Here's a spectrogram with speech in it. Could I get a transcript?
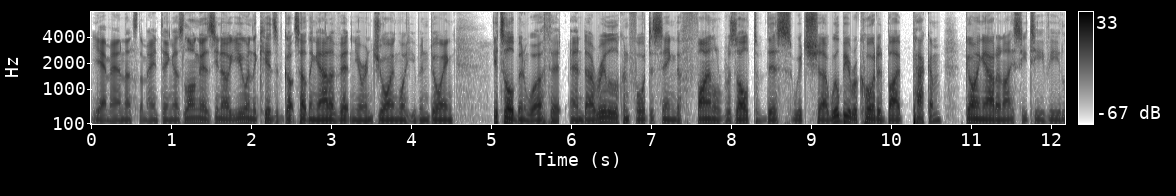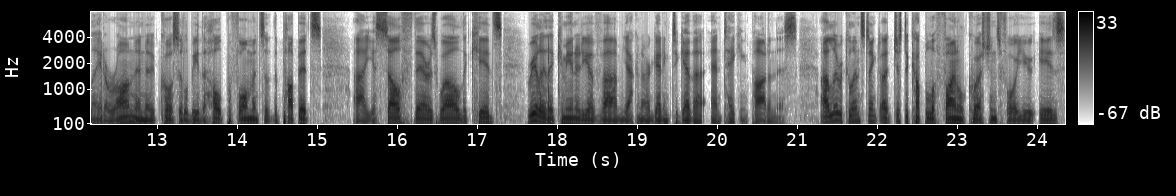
Yeah, man, that's the main thing. As long as you know you and the kids have got something out of it and you're enjoying what you've been doing, it's all been worth it. And uh, really looking forward to seeing the final result of this, which uh, will be recorded by PAKAM, going out on ICTV later on. And of course, it'll be the whole performance of the puppets, uh, yourself there as well, the kids, really the community of um, Yakanarra getting together and taking part in this. Uh, Lyrical Instinct, uh, just a couple of final questions for you. Is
